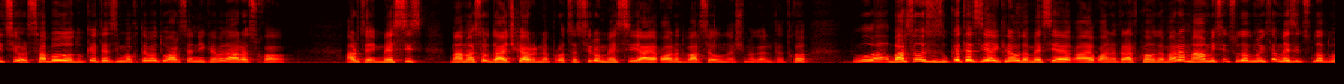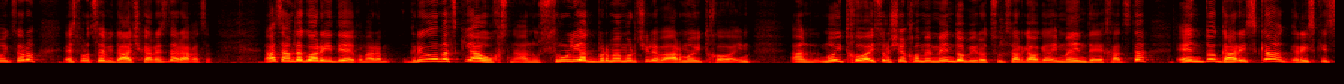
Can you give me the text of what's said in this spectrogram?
იცი რომ საბოლოოდ უკეთესი მოხდება თუ არსენი იქნება და არა სხვაო. არ ვიცი, მესის მამას რომ დააჩქარებინა პროცესი, რომ მესი აეყვანოთ ბარსელონაში მაგალითად, ხო? ну ბარსელონასის უკეთესია იქნებოდა მესი აეყვანათ, რა თქმა უნდა, მაგრამ ამისიც უდად მოიქცა, მესიც უდად მოიქცა, რომ ეს პროცესები დააჩქარეს და რაღაცა. რაც ამდაგვარი იდეა იყო, მაგრამ გრიგოლმაც კი აუხსნა, ანუ სრულიად ბრმამორჩილება არ მოითხოვა. იმ ან მოითხოვა ის რომ შენ ხოლმე მენდობი რომ ცუც არ გავაკეთე, აი მენდე ეხაც და ენდო გარისკა რისკის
